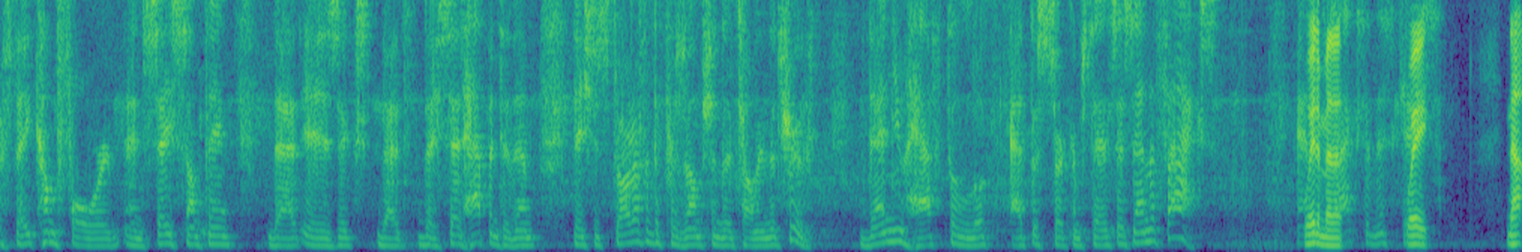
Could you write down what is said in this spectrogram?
if they come forward and say something that is that they said happened to them, they should start off with the presumption they're telling the truth then you have to look at the circumstances and the facts. And Wait a minute. Case, Wait. Now,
